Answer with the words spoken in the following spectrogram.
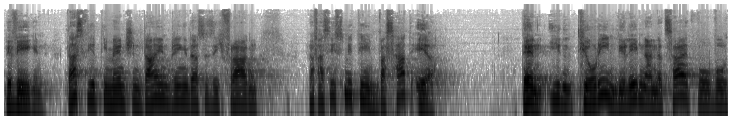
bewegen. Das wird die Menschen dahin bringen, dass sie sich fragen, was ist mit dem? Was hat er? Denn Theorien, wir leben in einer Zeit, wo, wo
